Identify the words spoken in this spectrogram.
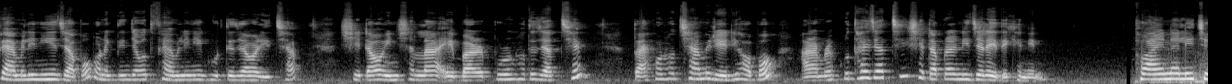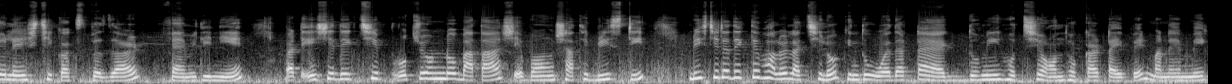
ফ্যামিলি নিয়ে যাব অনেক দিন যাবৎ ফ্যামিলি নিয়ে ঘুরতে যাওয়ার ইচ্ছা। সেটাও ইনশাল্লাহ এবার পূরণ হতে যাচ্ছে। তো এখন হচ্ছে আমি রেডি হব, আর আমরা কোথায় যাচ্ছি সেটা আপনারা নিজেরাই দেখে নিন। ফাইনালি চলে এসেছি কক্সবাজার ফ্যামিলি নিয়ে বাট এসে দেখছি প্রচণ্ড বাতাস এবং সাথে বৃষ্টি। বৃষ্টিটা দেখতে ভালোই লাগছিল, কিন্তু ওয়েদারটা একদমই হচ্ছে অন্ধকার টাইপের মানে মেঘ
